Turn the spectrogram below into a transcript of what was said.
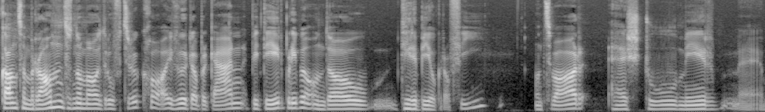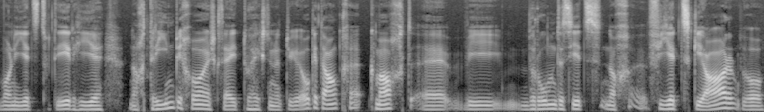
ganz am Rand noch mal darauf zurückkommen. Ich würde aber gerne bei dir bleiben und auch deine Biografie. Und zwar hast du mir, äh, als ich jetzt zu dir hier nach Trin bekommen hast gesagt, du hast dir natürlich auch Gedanken gemacht, äh, wie, warum das jetzt nach 40 Jahren, wo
